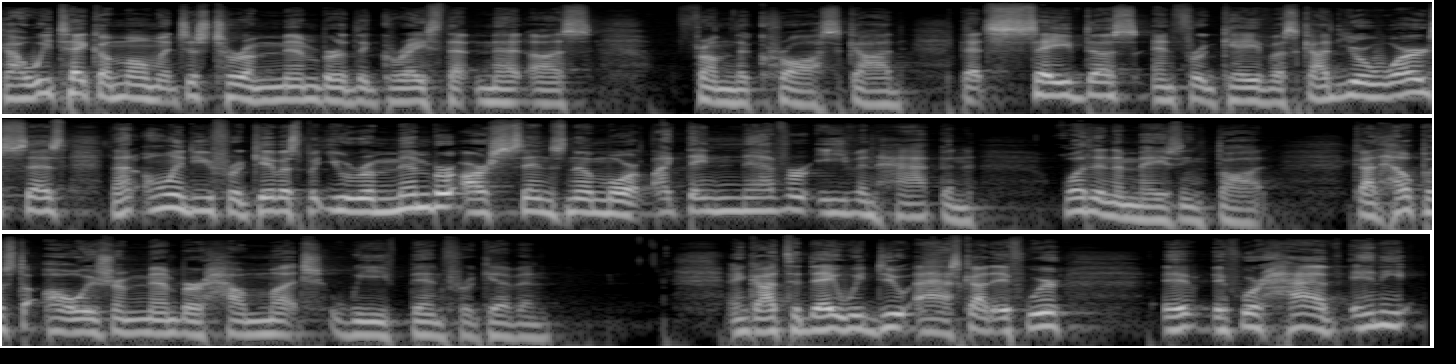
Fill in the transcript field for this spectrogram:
God, we take a moment just to remember the grace that met us from the cross, God, that saved us and forgave us. God, your word says not only do you forgive us, but you remember our sins no more, like they never even happened. What an amazing thought. God, help us to always remember how much we've been forgiven. And God, today we do ask, God, if we're if, if we have any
